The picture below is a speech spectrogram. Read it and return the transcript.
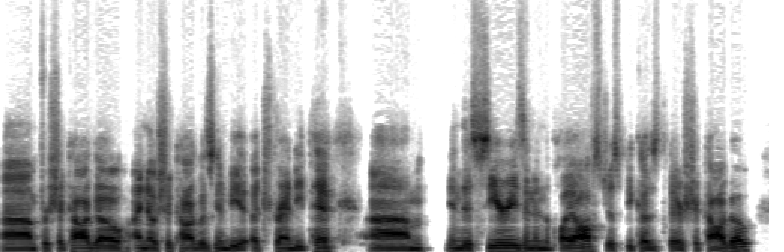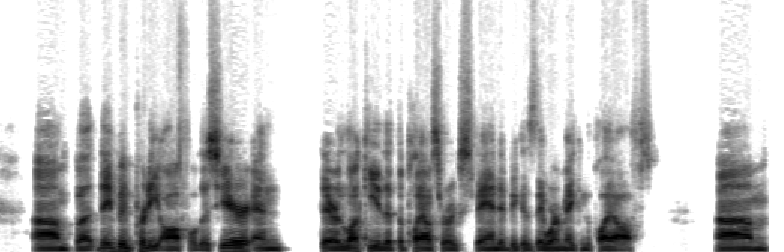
Um, for Chicago, I know Chicago is going to be a, a trendy pick, um, in this series and in the playoffs just because they're Chicago. Um, but they've been pretty awful this year, and they're lucky that the playoffs were expanded because they weren't making the playoffs. Um,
